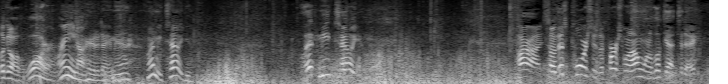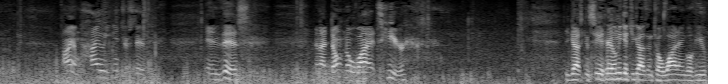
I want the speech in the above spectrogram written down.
Look at all the water and rain out here today, man. Let me tell you let me tell you. All right, so this Porsche is the first one I want to look at today. I am highly interested in this, and I don't know why it's here. You guys can see it here. Let me get you guys into a wide angle view.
